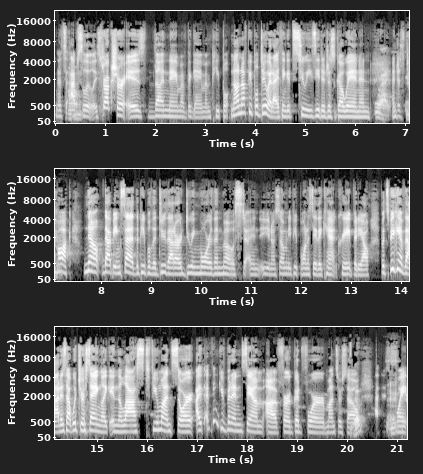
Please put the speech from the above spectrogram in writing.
that's um, absolutely structure is the name of the game, and people not enough people do it. I think it's too easy to just go in and right. and just talk. Now, that being said, the people that do that are doing more than most, and you know, so many people want to say they can't create video. But speaking of that, is that what you're saying? Like in the last few months, or I, I think you've been in SAM uh, for a good four months or so yep. at this point.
